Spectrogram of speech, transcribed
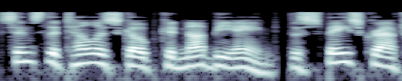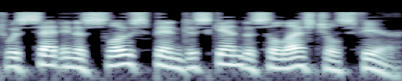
Since the telescope could not be aimed, the spacecraft was set in a slow spin to scan the celestial sphere.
